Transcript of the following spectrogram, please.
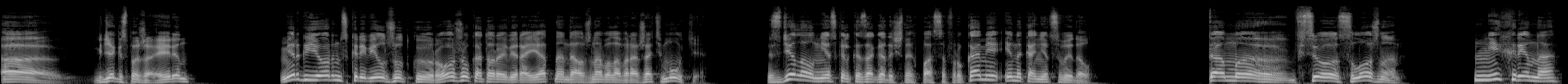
«А где госпожа Эрин?» Миргьорн скривил жуткую рожу, которая, вероятно, должна была выражать муки. Сделал несколько загадочных пасов руками и, наконец, выдал. «Там э, все сложно». «Ни хрена»,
